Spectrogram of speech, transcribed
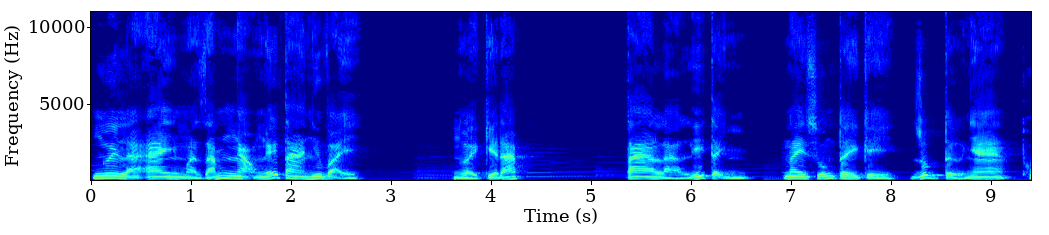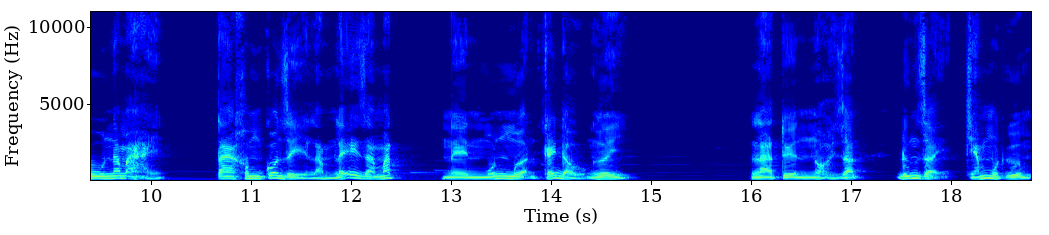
ngươi là ai mà dám ngạo nghễ ta như vậy? Người kia đáp, ta là lý tịnh nay xuống tây kỳ, giúp tử nha, thu năm ải. Ta không có gì làm lễ ra mắt, nên muốn mượn cái đầu ngươi. La tuyên nổi giận, đứng dậy chém một gươm.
